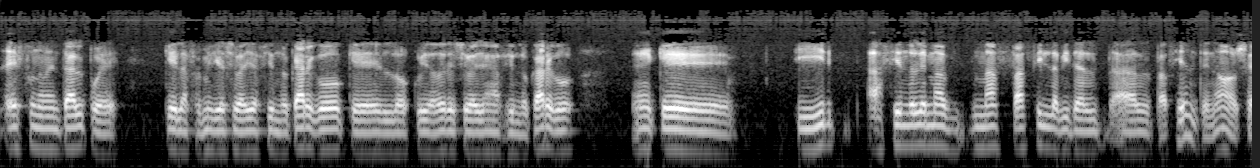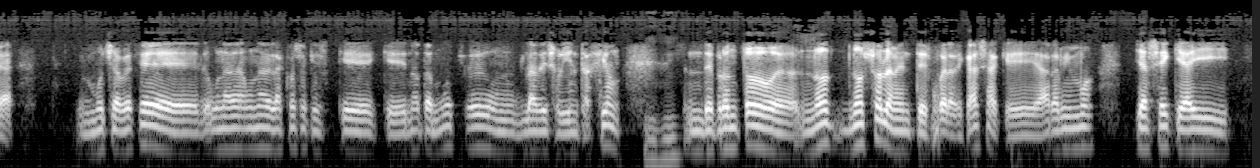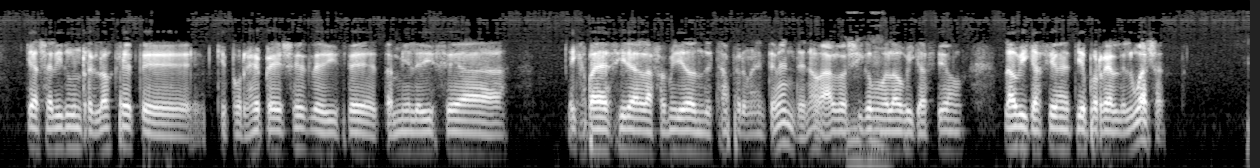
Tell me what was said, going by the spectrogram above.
es fundamental pues que la familia se vaya haciendo cargo que los cuidadores se vayan haciendo cargo eh, que y ir haciéndole más más fácil la vida al, al paciente no o sea muchas veces una una de las cosas que que, que nota mucho es un- la desorientación. De pronto eh, no no solamente fuera de casa que ahora mismo ya sé que hay que ha salido un reloj que te que por GPS le dice también le dice a es capaz de decir a la familia dónde estás permanentemente no algo así como la ubicación la ubicación en tiempo real del WhatsApp.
